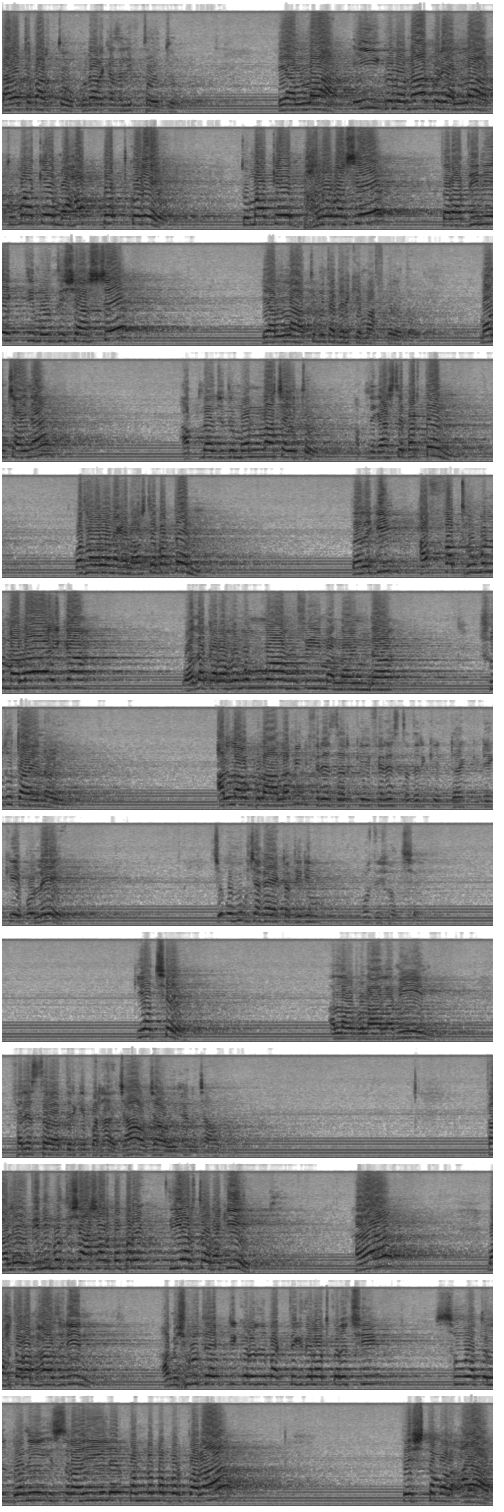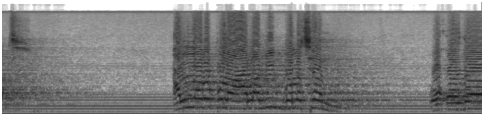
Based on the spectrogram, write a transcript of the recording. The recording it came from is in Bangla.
তারা তো পারতো ওনার কাছে লিপ্ত হতো হে আল্লাহ, এইগুলো না করে আল্লাহ, তোমাকে মহাব্বত করে, তোমাকে ভালোবাসে, তারা দিনে একটি মসজিষে আসছে। হে আল্লাহ, তুমি তাদেরকে মাফ করে দাও। মন চাই না? আপনার যদি মন না চাইতো, আপনি কি আসতে পারতেন? কথা বলেন না কেন, আসতে পারতেন? তাহলে কি? হাফাত হুমুল মালাইকা ওয়াদাকারহুমুল্লাহু ফী মান ইনদা শুধু তাই নয় আল্লাহ আলামিন ফেরেশতাদেরকে ফেরেশতাদেরকে ডেকে বলে যে, অমুক জায়গায় একটা মজলিস হচ্ছে। কি হচ্ছে? আল্লাহ রাব্বুল আলামিন পাঠায়, যাও যাও, এখানে যাও। তাহলে দিনী মজলিসে আসার ব্যাপারে ক্লিয়ার তো নাকি? হ্যাঁ? হাজরিন, আমি শুরুতে একটি করে পাক থেকে তেলাওয়াত করেছি। সূরাতুল বনি ইসরাইলের পনেরো নম্বর পারা। তেইশ আয়াত। আল্লাহ রবুল আলমিন বলেছেন وقضى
